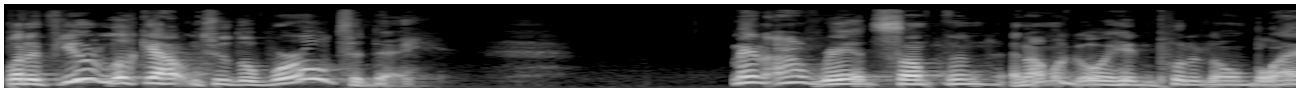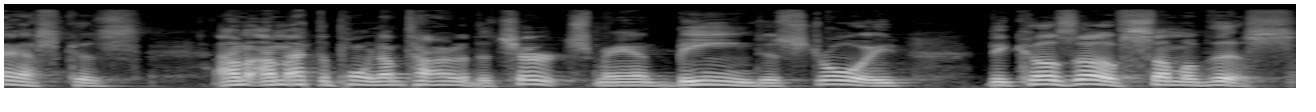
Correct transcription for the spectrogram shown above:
But if you look out into the world today, man, I read something, and I'm going to go ahead and put it on blast because I'm, I'm at the point I'm tired of the church, man, being destroyed because of some of this.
